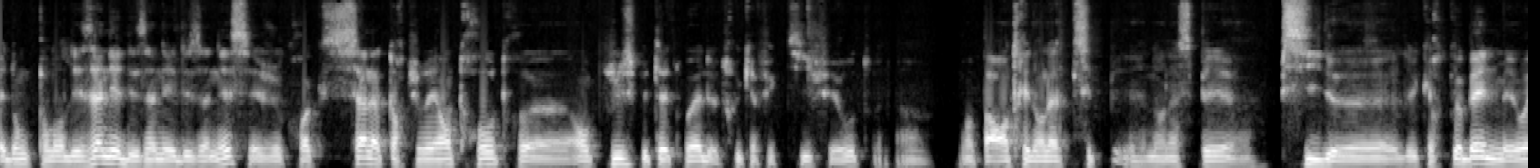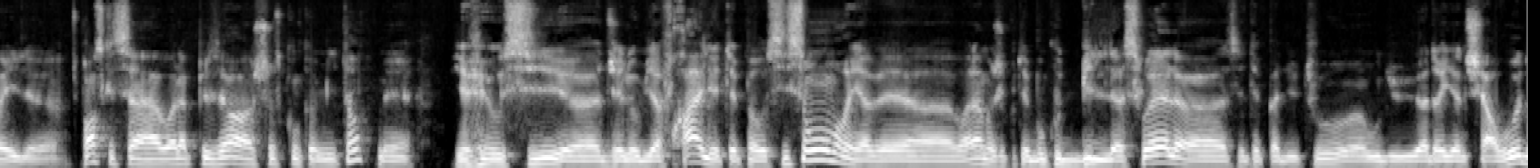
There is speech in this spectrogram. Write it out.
et donc pendant des années, des années des années, c'est, je crois que ça l'a torturé entre autres, euh, en plus peut-être ouais, de trucs affectifs et autres. Hein. On va pas rentrer dans l'aspect dans l'aspect euh, psy de, de Kurt Cobain, mais ouais, il, euh, je pense que ça voilà plusieurs choses concomitantes, mais il y avait aussi euh, Jello Biafra, il était pas aussi sombre. Il y avait, euh, voilà, moi j'écoutais beaucoup de Bill Laswell, euh, c'était pas du tout, ou du Adrian Sherwood,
